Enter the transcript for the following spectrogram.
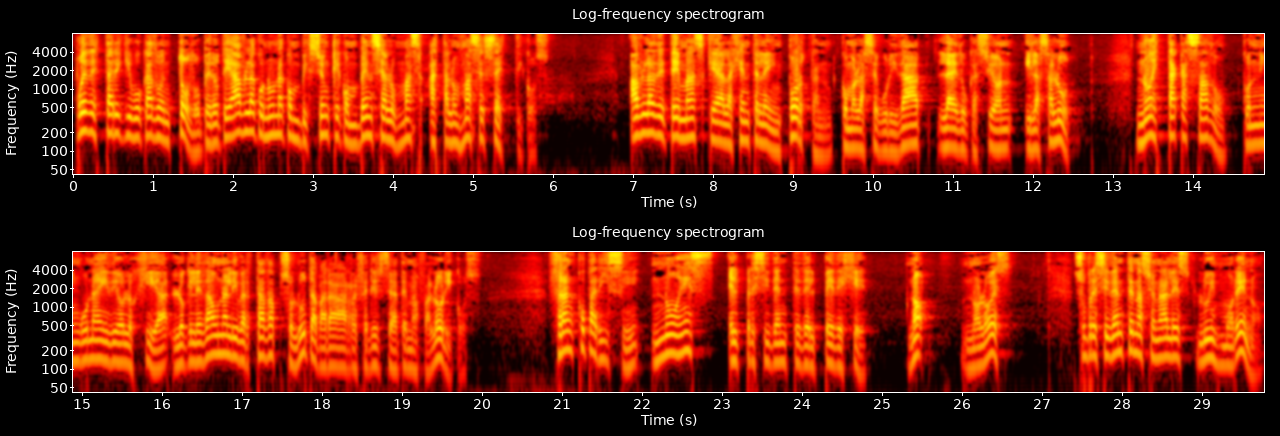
Puede estar equivocado en todo, pero te habla con una convicción que convence a los más hasta los más escépticos. Habla de temas que a la gente le importan, como la seguridad, la educación y la salud. No está casado con ninguna ideología, lo que le da una libertad absoluta para referirse a temas valóricos. Franco Parisi no es el presidente del PDG. No, no lo es. Su presidente nacional es Luis Moreno.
